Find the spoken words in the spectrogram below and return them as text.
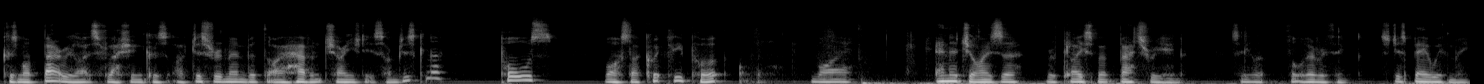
because my battery light's flashing because I've just remembered that I haven't changed it. So I'm just going to pause whilst I quickly put my Energizer replacement battery in. See, look, thought of everything. So just bear with me.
